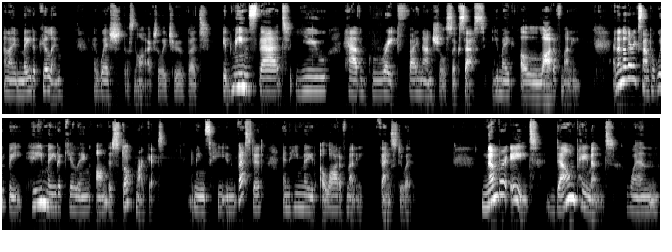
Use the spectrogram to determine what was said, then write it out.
and I made a killing. I wish that's not actually true, but it means that you have great financial success. You make a lot of money. And another example would be he made a killing on the stock market. It means he invested and he made a lot of money thanks to it. Number eight, down payment. When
